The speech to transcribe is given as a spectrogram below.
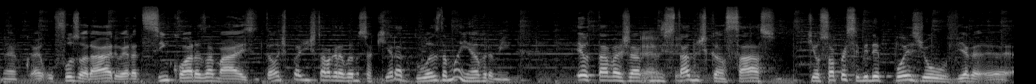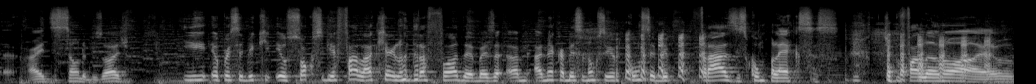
né, o fuso horário era de 5 horas a mais. Então, tipo, a gente tava gravando isso aqui, era duas da manhã pra mim. Eu tava já É, num estado de cansaço que eu só percebi depois de ouvir a, é, a edição do episódio. E eu percebi que eu só conseguia falar que a Irlanda era foda, mas a, a minha cabeça não conseguia conceber frases complexas. Tipo, falando, ó,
